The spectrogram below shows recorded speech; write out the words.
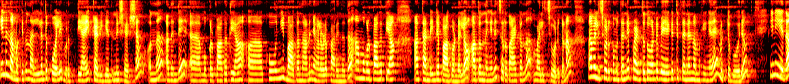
ഇനി നമുക്കിത് നല്ലതുപോലെ വൃത്തിയായി കഴുകിയതിന് ശേഷം ഒന്ന് അതിന്റെ മുകൾ ഭാഗത്തെ ആ കൂഞ്ഞി ഭാഗം എന്നാണ് ഞങ്ങളിവിടെ പറയുന്നത്. ആ മുകൾ ഭാഗത്തെ ആ ആ തണ്ടിന്റെ ഭാഗം ഉണ്ടല്ലോ അതൊന്നിങ്ങനെ ചെറുതായിട്ടൊന്ന് വലിച്ചു കൊടുക്കണം. ആ വലിച്ചു കൊടുക്കുമ്പോൾ തന്നെ പഴുത്തത് കൊണ്ട് വേഗത്തിൽ തന്നെ നമുക്കിങ്ങനെ വിട്ടുപോരും. ഇനി ഏതാ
